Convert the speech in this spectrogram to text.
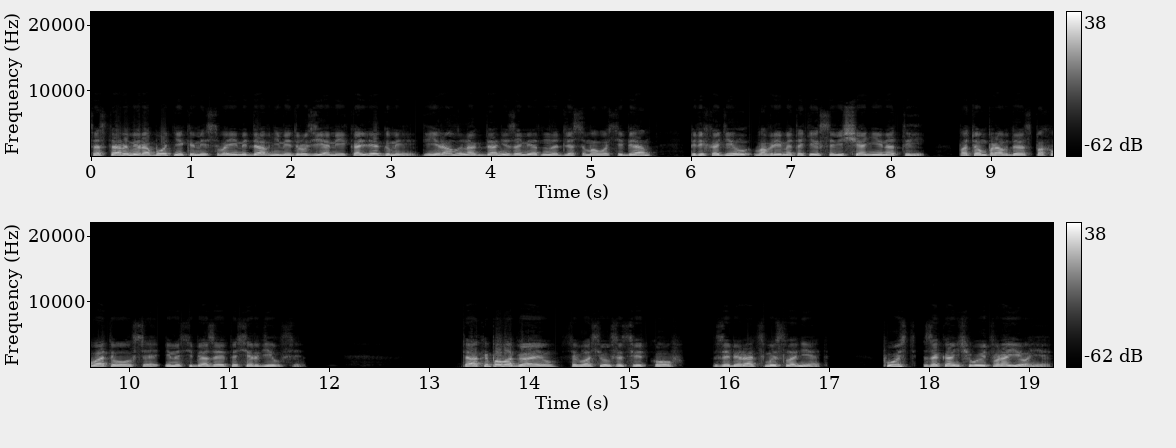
Со старыми работниками, своими давними друзьями и коллегами генерал иногда незаметно для самого себя переходил во время таких совещаний на «ты», потом, правда, спохватывался и на себя за это сердился. Так и полагаю, согласился Цветков. Забирать смысла нет. Пусть заканчивают в районе.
